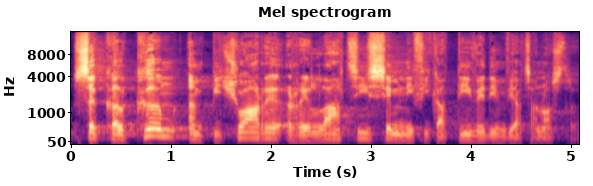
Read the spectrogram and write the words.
să călcăm în picioare relații semnificative din viața noastră.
